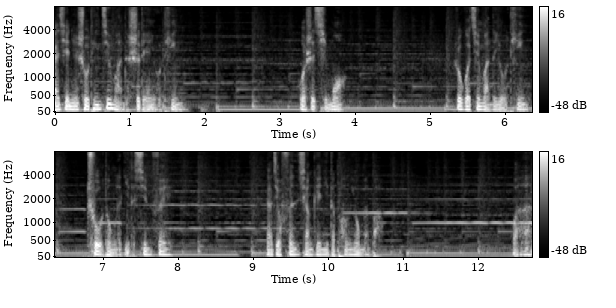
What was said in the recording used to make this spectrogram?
感谢您收听今晚的十点有听，我是齐墨。如果今晚的有听触动了你的心扉，那就分享给你的朋友们吧。晚安。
